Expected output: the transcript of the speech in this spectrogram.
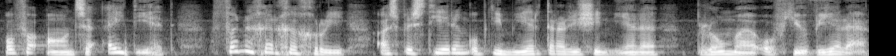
of 'n aand se uiteet vinniger gegroei as besteding op die meer tradisionele blomme of juwele.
